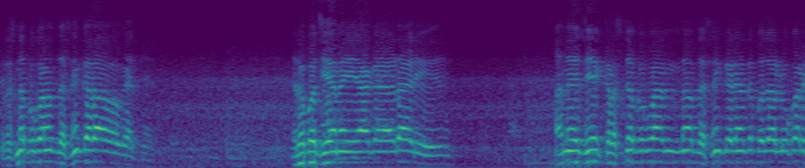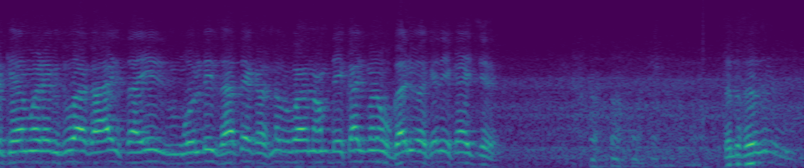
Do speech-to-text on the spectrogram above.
કૃષ્ણ ભગવાન દર્શન કરાવવા કે છે. એટલે પછી એને આગળ અડાડ્યું. અને જે કૃષ્ણ ભગવાન ના દર્શન કર્યા તો બધા લોકોને કહેવા મળ્યા કે જો આ ગાય સાહી મોરલી સાથે કૃષ્ણ ભગવાન આમ દેખાય મને ઉઘાડ્યું આખે દેખાય છે?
